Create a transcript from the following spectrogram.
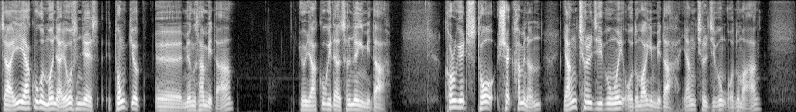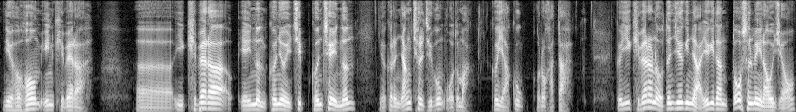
자, 이 약국은 뭐냐? 이것은 이제 동격 에, 명사입니다. 이 약국에 대한 설명입니다. Colgate Store Shack 하면은 양철 지붕의 오두막입니다. 양철 지붕 오두막. Home in Kibera. 어, 이 키베라에 있는 그녀의 집 근처에 있는 그런 양철 지붕 오두막 그 약국으로 갔다. 그 이 키베라는 어떤 지역이냐? 여기 단 또 설명이 나오죠.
